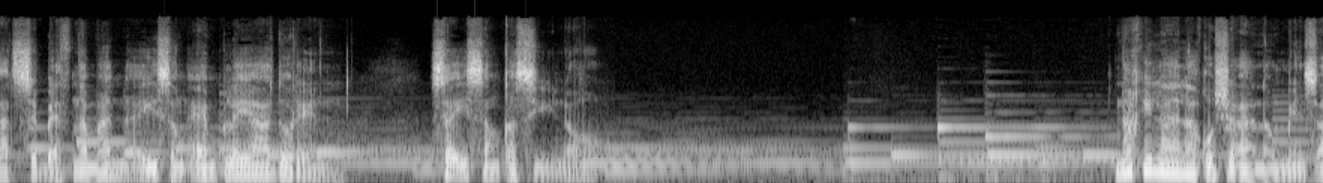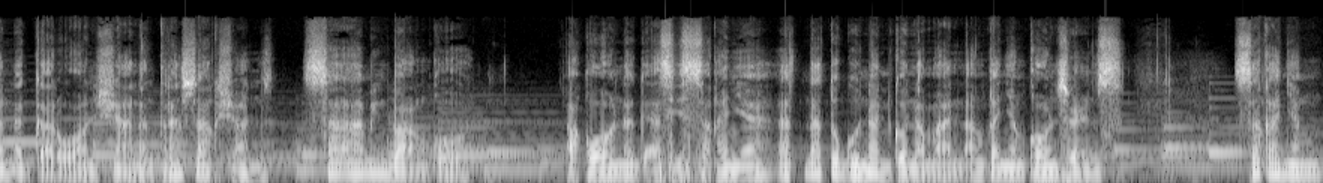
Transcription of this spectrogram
at si Beth naman ay isang empleyado rin sa isang kasino. Nakilala ko siya nang minsan nagkaroon siya ng transaction sa aming bangko. Ako nag-assist sa kanya at natugunan ko naman ang kanyang concerns sa kanyang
